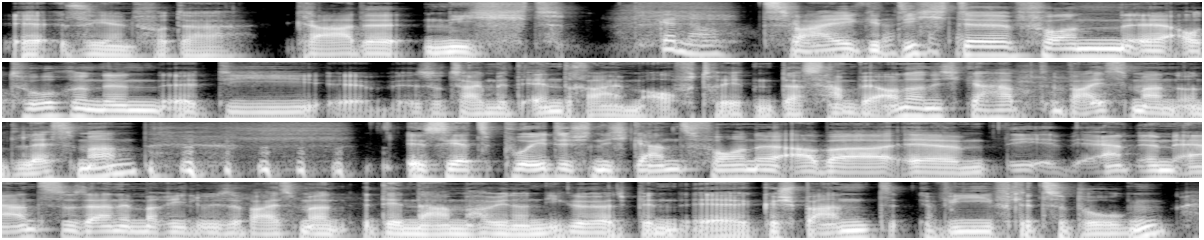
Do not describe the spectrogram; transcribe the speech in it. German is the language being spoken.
äh, Seelenfutter gerade nicht. Genau. Zwei genau, Gedichte von äh, Autorinnen, äh, die äh, sozusagen mit Endreim auftreten. Das haben wir auch noch nicht gehabt. Weißmann und Lessmann. ist jetzt poetisch nicht ganz vorne, aber ähm, im Ernst, Susanne Marie-Louise Weißmann, den Namen habe ich noch nie gehört. Ich bin äh, gespannt wie Flitzebogen,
